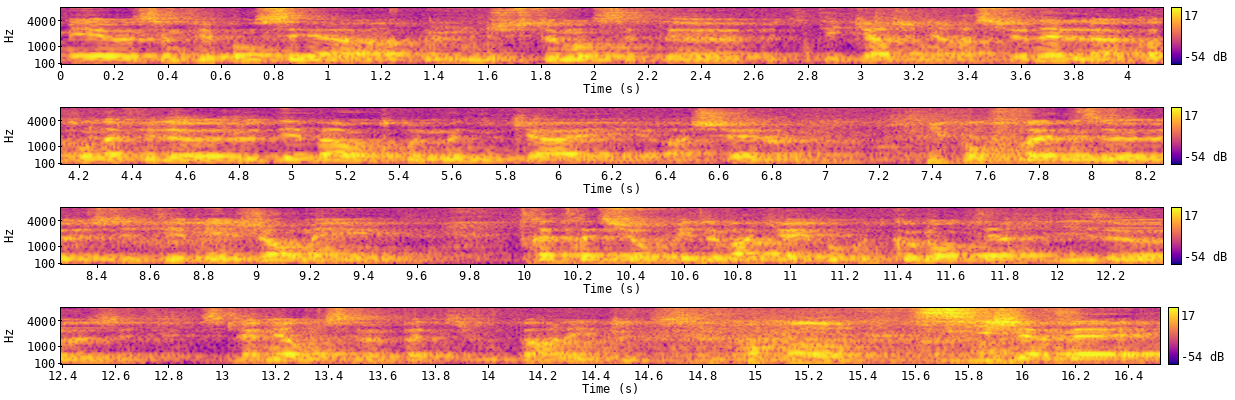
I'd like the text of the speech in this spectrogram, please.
Mais euh, ça me fait penser à justement cet euh, petit écart générationnel là. Quand on a fait le, le débat entre Monica et Rachel euh, pour Friends, euh, j'étais mais genre mais très très surpris de voir qu'il y avait beaucoup de commentaires qui disent euh, c'est- c'est de la merde, on sait même pas de qui vous parlez et tout. Si jamais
